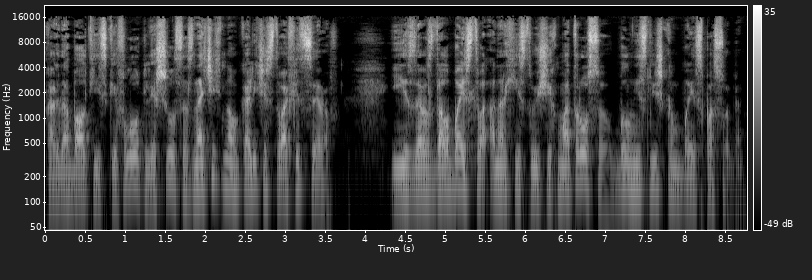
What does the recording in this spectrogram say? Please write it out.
когда Балтийский флот лишился значительного количества офицеров – и из-за раздолбайства анархистующих матросов был не слишком боеспособен.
